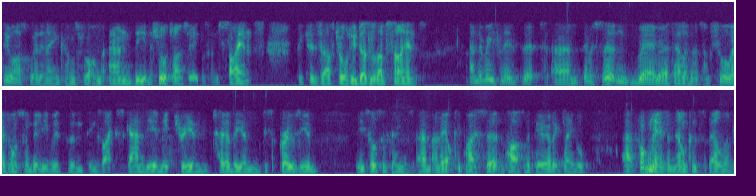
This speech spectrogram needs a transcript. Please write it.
do ask where the name comes from, and the, the short answer is from science, because after all, who doesn't love science? And the reason is that um, there are certain rare earth elements, I'm sure everyone's familiar with them, things like scandium, yttrium, terbium, dysprosium, these sorts of things, um, and they occupy certain part of the periodic table. Uh, problem is that no one can spell them.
